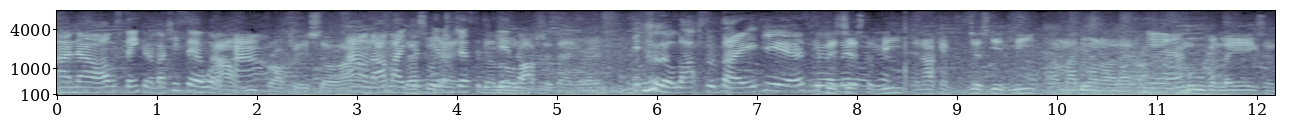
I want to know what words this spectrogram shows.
I know. I was thinking about. She said what a I don't pound. eat crawfish, so I, I don't know. I might just get them just to be getting little lobster thing, right? little lobster thing. Yeah, it's If it's just the meat and I can just get meat, I'm not doing all that. Yeah. Moving legs and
